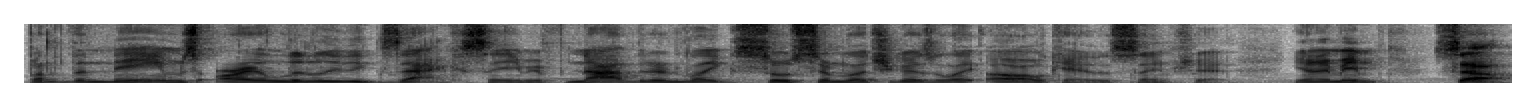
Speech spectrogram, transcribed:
but the names are literally the exact same. If not, they're like so similar that you guys are like, oh, okay, the same shit. You know what I mean? So,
